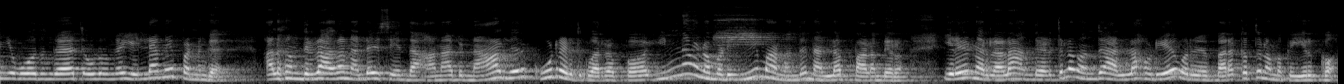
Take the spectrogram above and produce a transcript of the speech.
நீங்கள் ஓதுங்க தொழுங்க எல்லாமே பண்ணுங்கள் அலகம்துல்லா அதெல்லாம் நல்ல விஷயந்தான் ஆனால் இப்போ நாலு பேர் கூடுற இடத்துக்கு வர்றப்போ இன்னும் நம்மளுடைய ஈமான் வந்து நல்லா பலம் பெறும். இறைவனர்களால் அந்த இடத்துல வந்து அல்லாஹுடைய ஒரு பறக்கத்தும் நமக்கு இருக்கும்.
